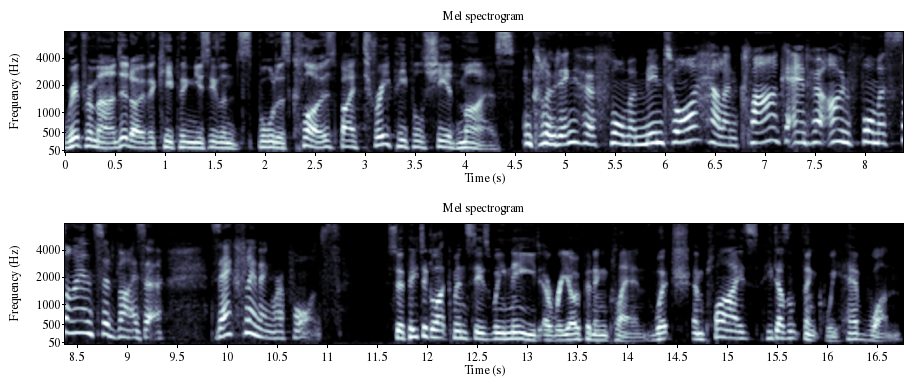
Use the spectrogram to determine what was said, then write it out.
Reprimanded over keeping New Zealand's borders closed by three people she admires, including her former mentor, Helen Clark, and her own former science advisor. Zach Fleming reports. Sir Peter Gluckman says we need a reopening plan, which implies he doesn't think we have one.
